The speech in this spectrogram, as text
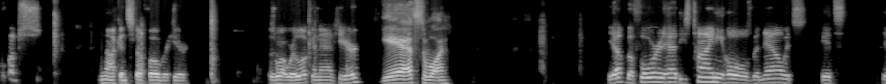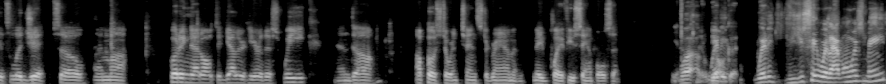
Whoops. Knocking stuff over here. This is what we're looking at here. Yeah, that's the one. Yep, before it had these tiny holes, but now it's it's it's legit. So I'm uh, putting that all together here this week, and uh, I'll post to, to Instagram and maybe play a few samples and you know, well, where did, where did did you say where that one was made?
